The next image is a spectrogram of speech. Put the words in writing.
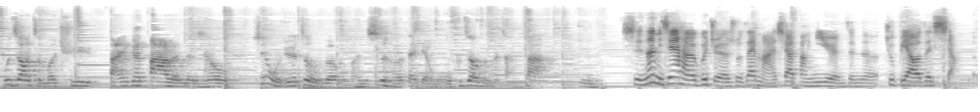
不知道怎么去当一个大人的时候。所以我觉得这首歌很适合代表我。我不知道怎么长大。嗯，是。那你现在还会不会觉得说，在马来西亚当艺人真的就不要再想了？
